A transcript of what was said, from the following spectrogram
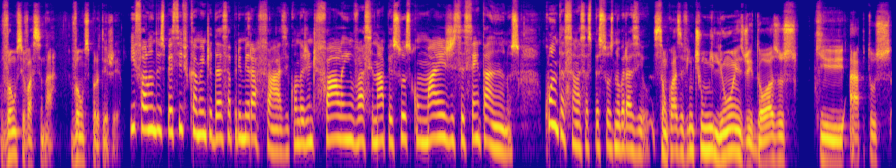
vão se vacinar, vão se proteger. E falando especificamente dessa primeira fase, quando a gente fala em vacinar pessoas com mais de 60 anos, quantas são essas pessoas no Brasil? São quase 21 milhões de idosos que aptos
